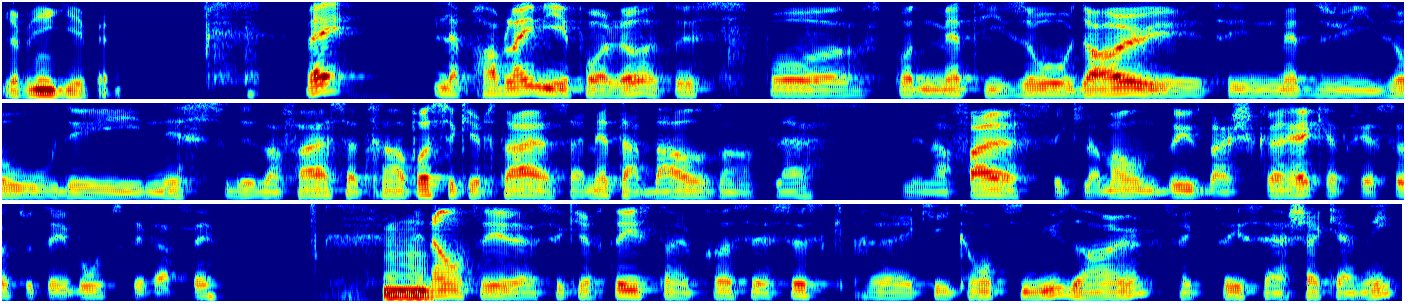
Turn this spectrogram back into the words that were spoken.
n'y a rien qui est fait. Ben, le problème, il est pas là. C'est pas, pas de mettre ISO. D'un, de mettre du ISO ou des NIST ou des affaires, ça te rend pas sécuritaire, ça met ta base en place. Mais l'affaire, c'est que le monde dise ben, je suis correct après ça, tout est beau, tout est parfait. Mhm. Mais non, tu sais, la sécurité, c'est un processus qui, qui est continu d'un. Fait que, tu sais, c'est à chaque année.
